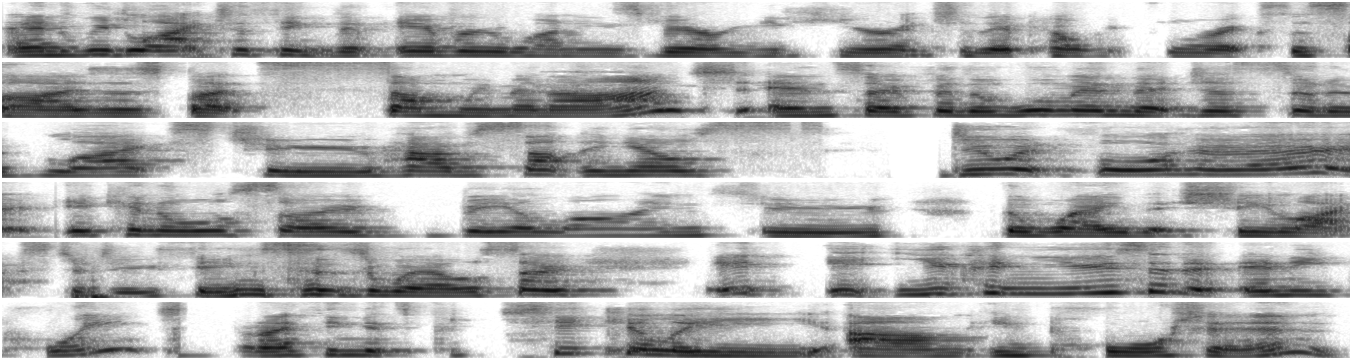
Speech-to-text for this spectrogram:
And we'd like to think that everyone is very adherent to their pelvic floor exercises, but some women aren't. And so for the woman that just sort of likes to have something else do it for her, it can also be aligned to the way that she likes to do things as well. So it, it you can use it at any point, but I think it's particularly um, important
